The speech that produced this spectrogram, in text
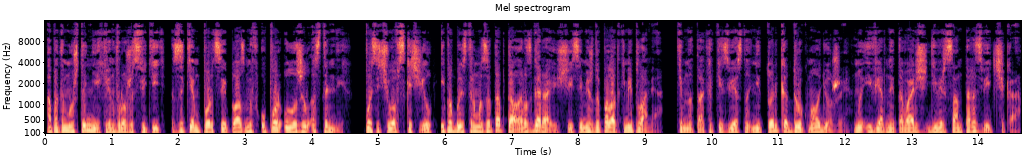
а потому что нехрен в рожу светить, затем порции плазмы в упор уложил остальных, после чего вскочил и по-быстрому затоптал разгорающееся между палатками пламя. Темнота, как известно, не только друг молодежи, но и верный товарищ диверсанта-разведчика.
